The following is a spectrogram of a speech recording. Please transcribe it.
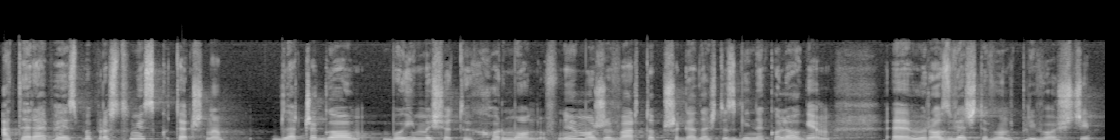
a terapia jest po prostu nieskuteczna. Dlaczego boimy się tych hormonów? Nie, może warto przegadać to z ginekologiem, rozwiać te wątpliwości.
